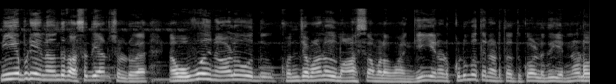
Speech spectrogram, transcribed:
நீ எப்படி என்னை வந்து வசதியானு சொல்லுவ? நான் ஒவ்வொரு நாளும் ஒரு கொஞ்சமான ஒரு மாத சம்பளம் வாங்கி என்னோடய குடும்பத்தை நடத்துறதுக்கோ அல்லது என்னோட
